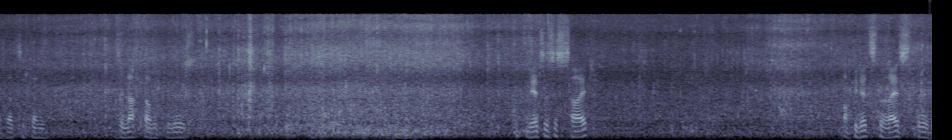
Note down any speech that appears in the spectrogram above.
Das hat sich dann diese Nacht, glaube ich, gelöst. Und jetzt ist es Zeit, die letzten Reste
